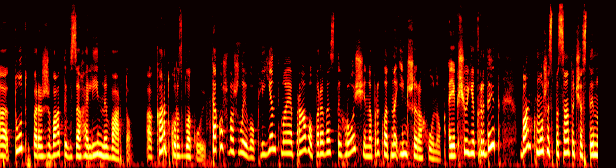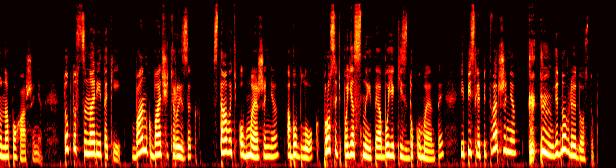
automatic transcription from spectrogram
е, тут переживати взагалі не варто картку розблокують. Також важливо, клієнт має право перевести гроші, наприклад, на інший рахунок. А якщо є кредит, банк може списати частину на погашення. Тобто сценарій такий: банк бачить ризик. Ставить обмеження або блок, просить пояснити або якісь документи, і після підтвердження відновлює доступ.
